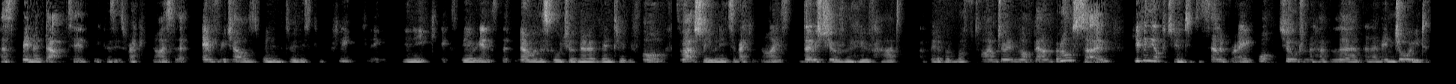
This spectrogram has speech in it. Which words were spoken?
has been adapted because it's recognised that every child has been through this completely unique experience that no other school children have ever been through before. So actually, we need to recognise those children who've had a bit of a rough time during lockdown, but also given the opportunity to celebrate what children have learned and have enjoyed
